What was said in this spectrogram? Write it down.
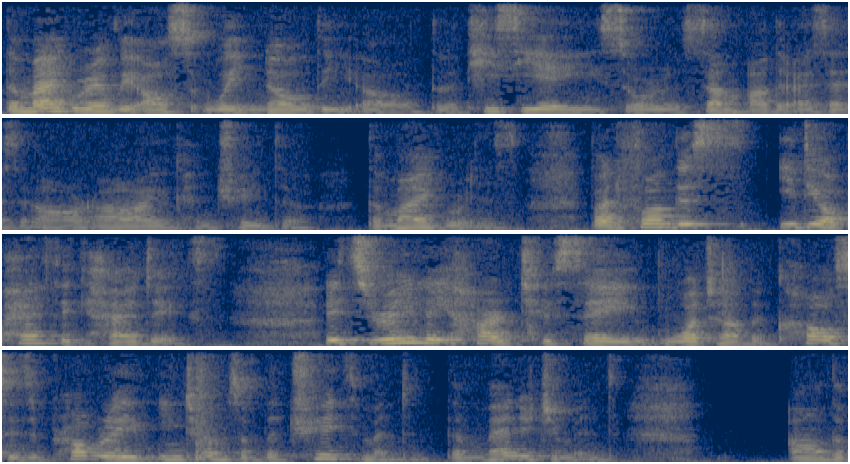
The migraine, we also we know the uh, the TCAs or some other SSRI can treat the, the migraines. But for this idiopathic headaches, it's really hard to say what are the causes. Probably in terms of the treatment, the management, on the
